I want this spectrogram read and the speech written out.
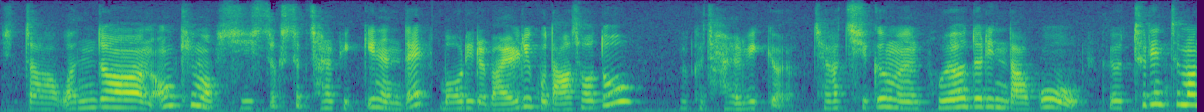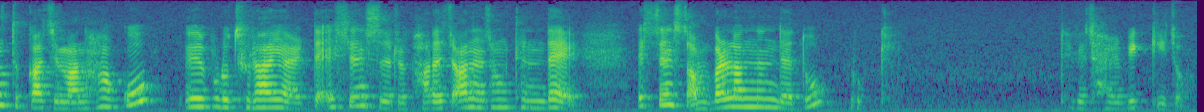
진짜 완전 엉킴없이 쓱쓱 잘 빗기는데 머리를 말리고 나서도 이렇게 잘 빗겨요. 제가 지금은 보여드린다고 이 트리트먼트까지만 하고 일부러 드라이할 때 에센스를 바르지 않은 상태인데 에센스 안 발랐는데도 이렇게 되게 잘 빗기죠.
